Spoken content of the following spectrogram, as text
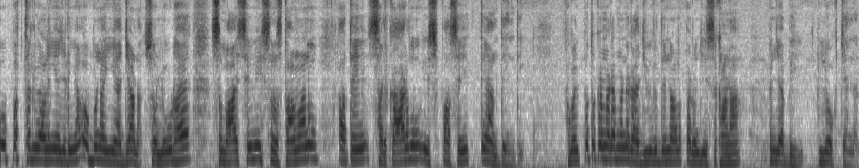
ਉਹ ਪੱਥਰ ਵਾਲੀਆਂ ਜਿਹੜੀਆਂ, ਉਹ ਬਣਾਈਆਂ ਜਾਣ। ਸੋ ਲੋੜ ਹੈ ਸਮਾਜ ਸੇਵੀ ਸੰਸਥਾਵਾਂ ਨੂੰ ਅਤੇ ਸਰਕਾਰ ਨੂੰ ਇਸ ਪਾਸੇ ਧਿਆਨ ਦੇਣ ਦੀ। ਫਿਰੋਜ਼ਪੁਰ ਤੋਂ ਕੈਮਰਾਮੈਨ ਰਾਜਵੀਰ ਦੇ ਨਾਲ ਪਰਮਜੀਤ ਸਖਾਣਾ, ਪੰਜਾਬੀ ਲੋਕ ਚੈਨਲ।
